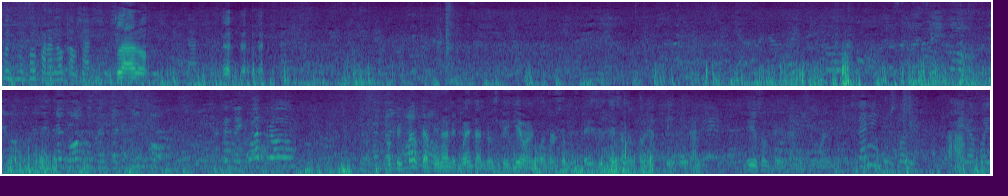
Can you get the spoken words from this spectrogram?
pues mejor para no causar sus... Claro. Porque claro que al final de cuentas los que llevan control son ustedes y ustedes son autoridad federal. Ellos son federales igual. Están en custodia, Ajá. pero pues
